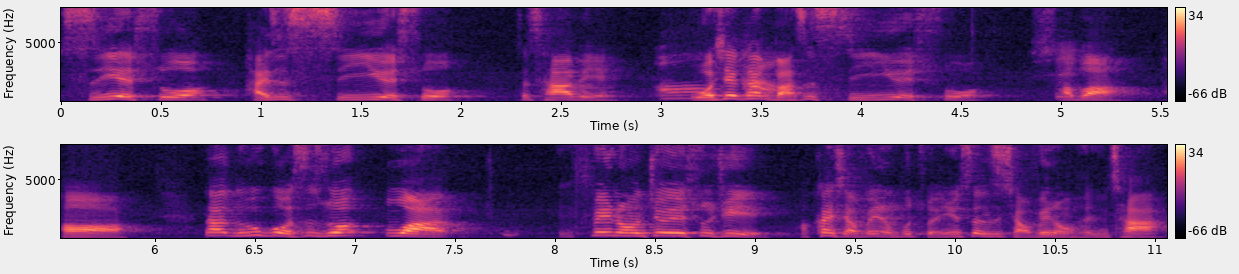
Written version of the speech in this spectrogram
十月说还是十一月说的差别。我现在看法是十一月缩。好不好？好，那如果是说哇，非农就业数据看小非农不准，因为甚至小非农很差。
